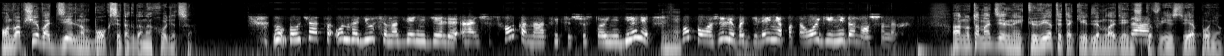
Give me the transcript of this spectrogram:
он вообще в отдельном боксе тогда находится? Ну, получается, он родился на две недели раньше срока, на 36-й неделе. Угу. Его положили в отделение патологии недоношенных. А, ну там отдельные кюветы такие для младенчиков да. есть, я понял.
